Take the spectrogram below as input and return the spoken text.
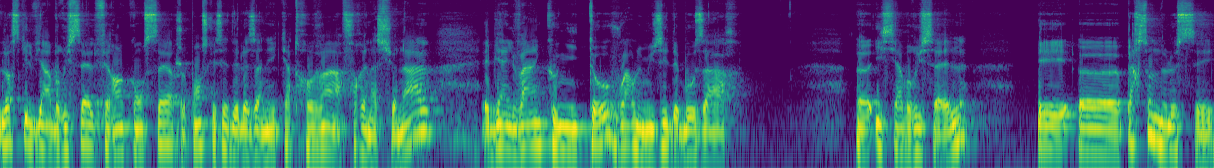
lorsqu'il vient à Bruxelles faire un concert, je pense que c'est les années 80 à Forêt Nationale, eh bien il va incognito voir le musée des Beaux-Arts euh, ici à Bruxelles et euh, personne ne le sait.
